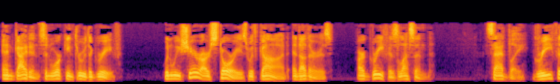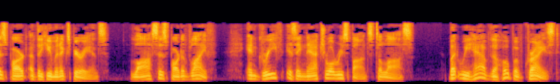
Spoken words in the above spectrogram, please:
and guidance in working through the grief. When we share our stories with God and others, our grief is lessened. Sadly, grief is part of the human experience. Loss is part of life, and grief is a natural response to loss. But we have the hope of Christ,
